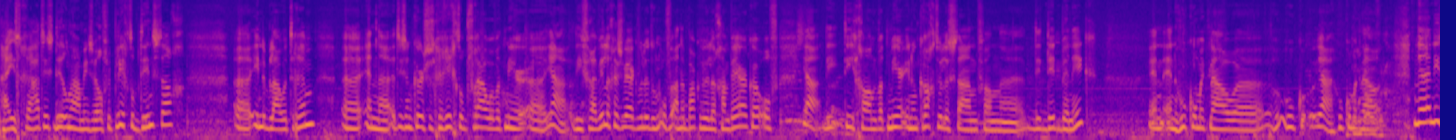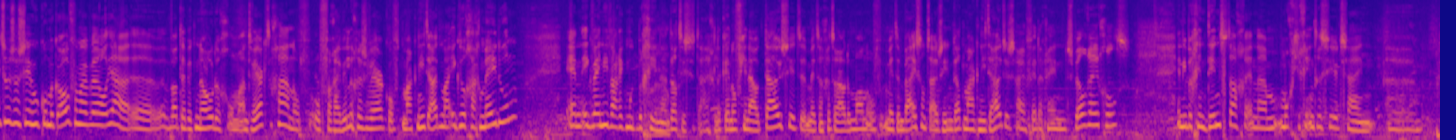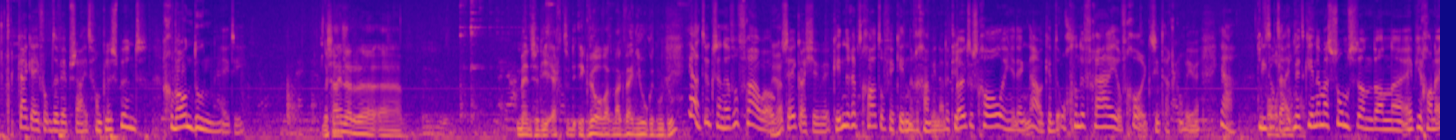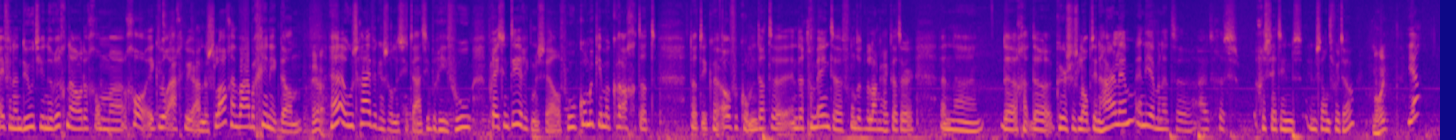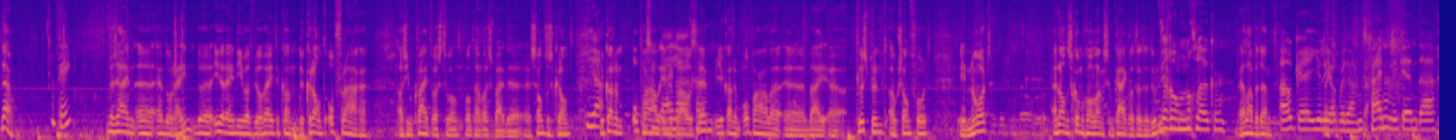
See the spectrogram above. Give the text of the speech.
Hij is gratis. Deelname is wel verplicht op dinsdag. eh, in de blauwe tram. Eh, en eh, het is een cursus gericht op vrouwen wat meer ja, die vrijwilligerswerk willen doen. Of aan de bak willen gaan werken. Of ja, die, die gewoon wat meer in hun kracht willen staan van dit, dit ben ik. En, en hoe kom ik nou, eh, hoe, ja, hoe kom ik ik nou... over? Nee, niet zozeer hoe kom ik over, maar wel, ja, eh, wat heb ik nodig om aan het werk te gaan? Of, of vrijwilligerswerk, of het maakt niet uit. Maar ik wil graag meedoen. En ik weet niet waar ik moet beginnen. Dat is het eigenlijk. En of je nou thuis zit met een getrouwde man of met een bijstandsuitzien, dat maakt niet uit. Er zijn verder geen spelregels. En die begint dinsdag. En eh, mocht je geïnteresseerd zijn, eh, kijk even op de website van Pluspunt. Gewoon doen heet die. Er zijn er eh, eh, mensen die echt... Ik wil wat, maar ik weet niet hoe ik het moet doen. Ja, natuurlijk zijn heel veel vrouwen ook. Ja? Zeker als je weer kinderen hebt gehad. Of je kinderen gaan weer naar de kleuterschool. En je denkt, nou, ik heb de ochtenden vrij. Of goh, ik zit eigenlijk alweer... Ja, niet altijd met kinderen. Maar soms dan, dan eh, heb je gewoon even een duwtje in de rug nodig. Om, eh, goh, ik wil eigenlijk weer aan de slag. En waar begin ik dan? Ja. Hè, hoe schrijf ik een sollicitatiebrief? Hoe presenteer ik mezelf? Hoe kom ik in mijn kracht dat, dat ik eh, overkom? Dat, en de gemeente vond het belangrijk dat er een... de, de cursus loopt in Haarlem. En die hebben het uitgezet in, in Zandvoort ook. Mooi. Ja? Nou, Oké. We zijn eh, er doorheen. De, iedereen die wat wil weten kan de krant opvragen. Als je hem kwijt was, want, want hij was bij de uh. Ja. Je kan hem ophalen in de blauwe tram. Je kan hem ophalen eh, bij Pluspunt, ook Zandvoort, in Noord. En anders kom gewoon langs hem kijken wat er te doen is. Daarom nog leuker. Hella, bedankt. Oké, jullie ook bedankt. Fijne weekend. Dag.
